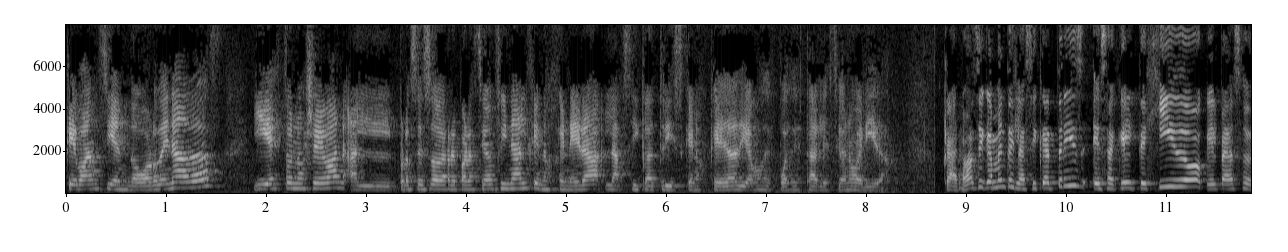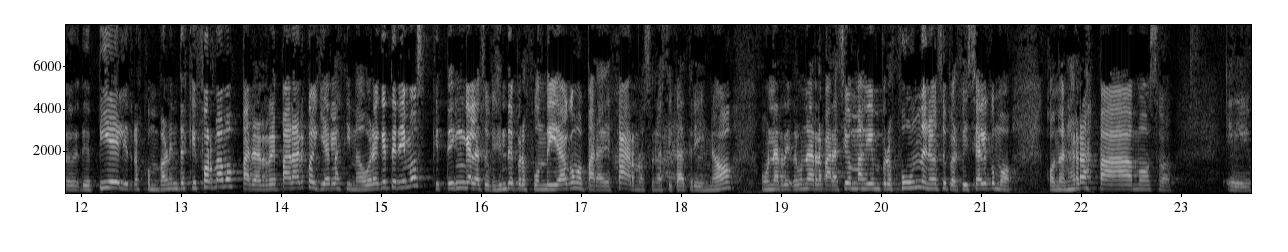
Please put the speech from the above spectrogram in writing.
que van siendo ordenadas y esto nos lleva al proceso de reparación final que nos genera la cicatriz que nos queda, digamos, después de esta lesión o herida. Claro, básicamente la cicatriz, es aquel tejido, aquel pedazo de, piel y otros componentes que formamos para reparar cualquier lastimadura que tenemos que tenga la suficiente profundidad como para dejarnos una cicatriz, ¿no? Una, una reparación más bien profunda, no superficial como cuando nos raspamos o... Eh,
